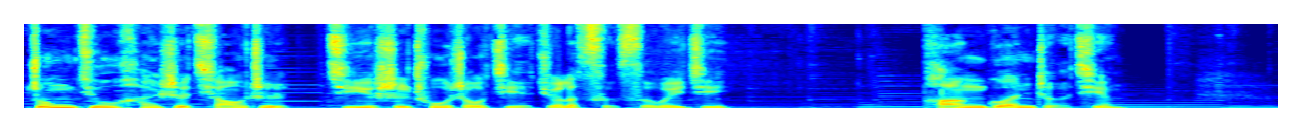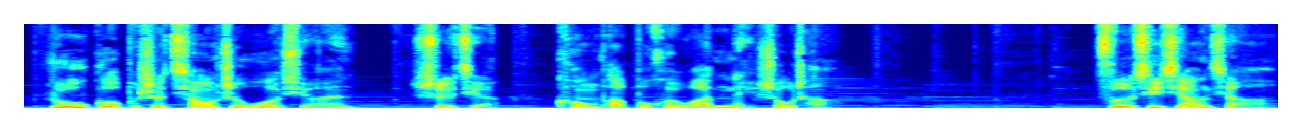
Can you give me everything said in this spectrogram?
终究还是乔治及时出手解决了此次危机。旁观者清，如果不是乔治斡旋，事情。恐怕不会完美收场。仔细想想，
